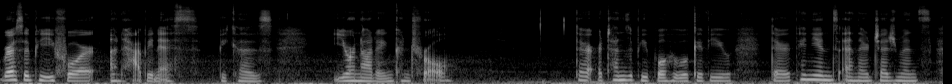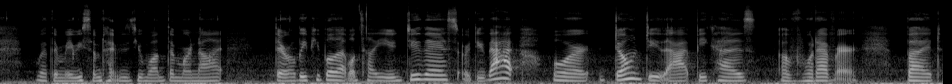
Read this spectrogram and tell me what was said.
recipe for unhappiness because you're not in control. There are tons of people who will give you their opinions and their judgments, whether maybe sometimes you want them or not. There will be people that will tell you, do this or do that, or don't do that because of whatever. But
